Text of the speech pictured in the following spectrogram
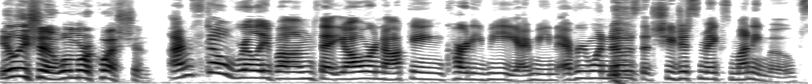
Alicia, one more question. I'm still really bummed that y'all were knocking Cardi B. I mean, everyone knows that she just makes money moves.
